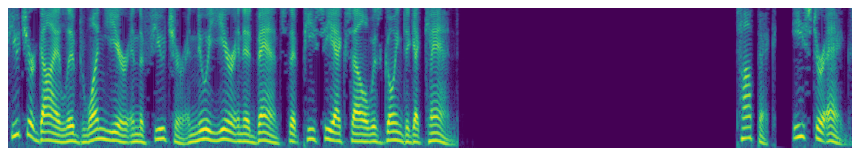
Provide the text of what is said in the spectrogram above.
Future Guy lived one year in the future and knew a year in advance that PCXL was going to get canned. Easter eggs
